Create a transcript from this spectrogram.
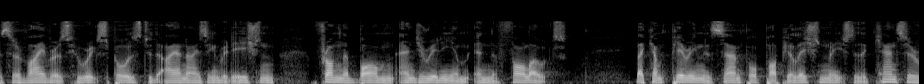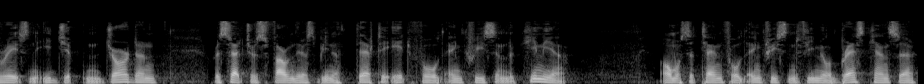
survivors who were exposed to the ionizing radiation from the bomb and uranium in the fallout. By comparing the sample population rates to the cancer rates in Egypt and Jordan, researchers found there's been a 38-fold increase in leukemia, almost a 10-fold increase in female breast cancer,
